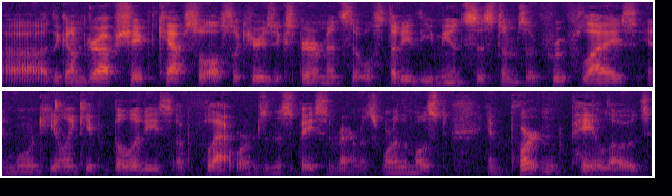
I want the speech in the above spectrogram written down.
Uh, the gumdrop shaped capsule also carries experiments that will study the immune systems of fruit flies and wound healing capabilities of flatworms in the space environments. One of the most important payloads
